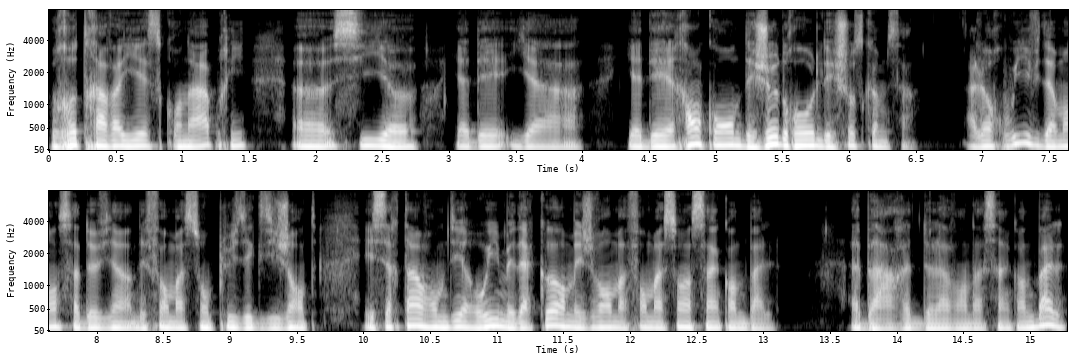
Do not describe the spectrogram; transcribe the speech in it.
retravailler ce qu'on a appris, euh, s'il y, y, a, y a des rencontres, des jeux de rôle, des choses comme ça. Alors oui, évidemment, ça devient des formations plus exigeantes. Et certains vont me dire, oui, mais d'accord, mais je vends ma formation à 50 balles. Eh bien, arrête de la vendre à 50 balles.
